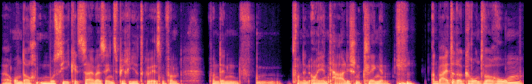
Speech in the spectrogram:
äh, und auch Musik ist teilweise inspiriert gewesen von, von, den, von den orientalischen Klängen. Ein weiterer Grund, warum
